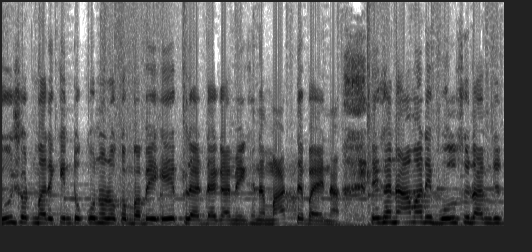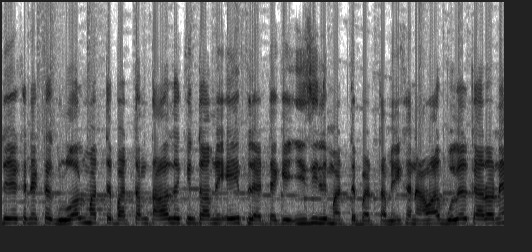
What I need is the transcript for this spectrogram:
দুই শট মারি কিন্তু কোনো রকমভাবে এই প্লেয়ারটাকে আমি এখানে মারতে পারি না। এখানে আমারই ভুল ছিল, আমি যদি এখানে একটা গ্লোয়াল মারতে পারতাম, তাহলে কিন্তু আমি এই প্লেয়ারটাকে ইজিলি মারতে পারতাম। এখানে আমার ভুলের কারণে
